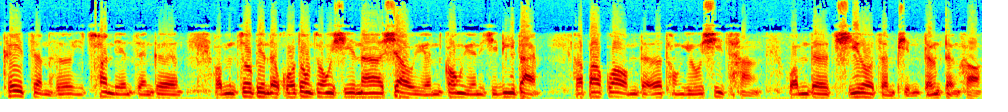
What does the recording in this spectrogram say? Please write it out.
可以整合与串联整个我们周边的活动中心呢、校园、公园以及绿带，啊，包括我们的儿童游戏场、我们的骑楼整平等等哈。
